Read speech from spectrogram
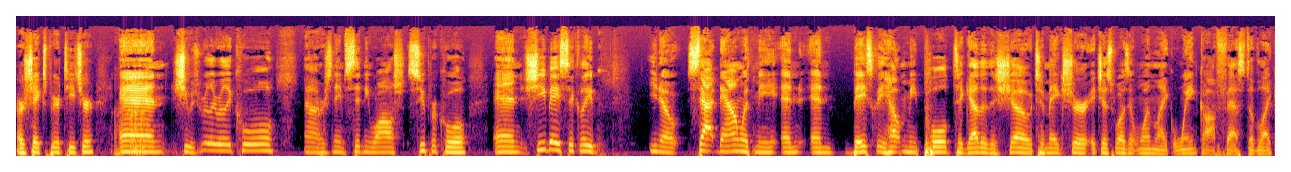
or Shakespeare teacher, and she was really really cool. Uh, her name's Sydney Walsh, super cool, and she basically, you know, sat down with me and and basically helped me pull together the show to make sure it just wasn't one like wank off fest of like.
